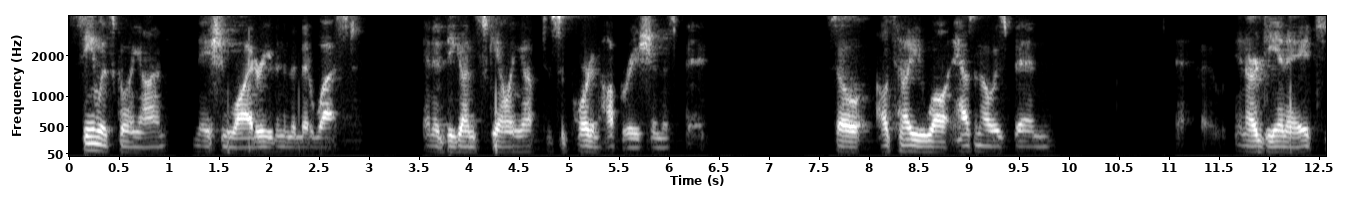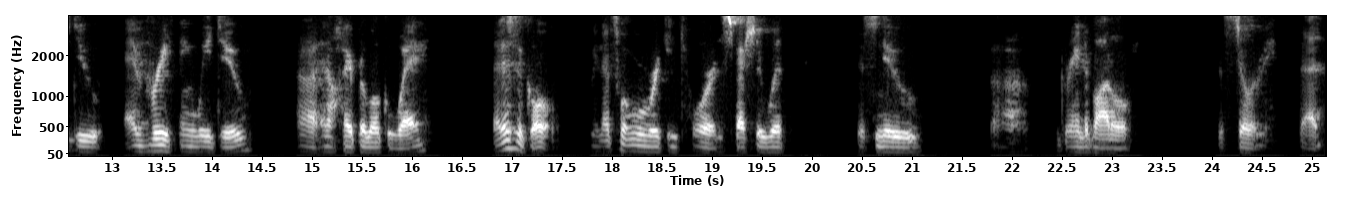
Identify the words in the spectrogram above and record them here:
seen what's going on nationwide or even in the Midwest and had begun scaling up to support an operation this big. So I'll tell you, while it hasn't always been in our DNA to do everything we do uh, in a hyper local way, that is the goal. I mean, that's what we're working toward, especially with this new uh, grain to bottle distillery that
